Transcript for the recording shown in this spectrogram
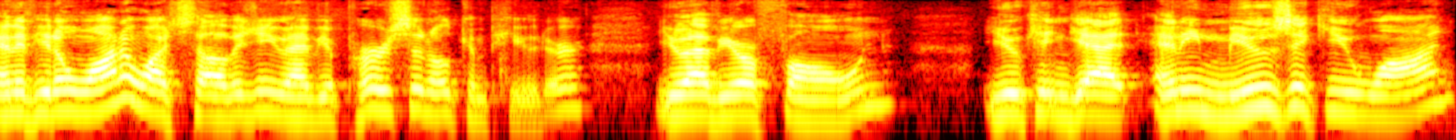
and if you don't want to watch television, you have your personal computer, you have your phone, you can get any music you want,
